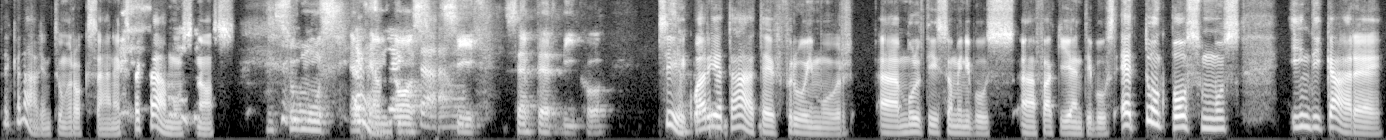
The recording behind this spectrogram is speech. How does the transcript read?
decanarium tum Roxane expectamus nos. Sumus eh, etiam nos, si, semper dico. Si, quarietate fruimur uh, multis hominibus uh, facientibus, et tunc possumus indicare,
